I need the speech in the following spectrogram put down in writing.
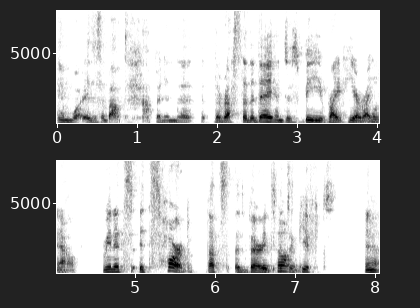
and what is about to happen in the the rest of the day and just be right here right mm. now. I mean it's it's hard. That's a very it's, it's a gift. Yeah.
